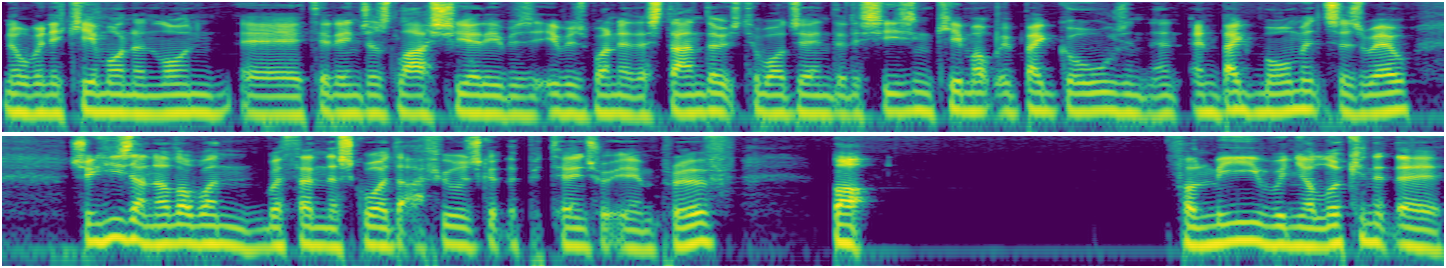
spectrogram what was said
know, when he came on and loan uh, to Rangers last year, he was he was one of the standouts towards the end of the season. Came up with big goals and, and, and big moments as well. So he's another one within the squad that I feel has got the potential to improve. But for me, when you're looking at the,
